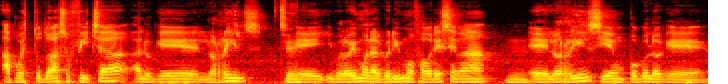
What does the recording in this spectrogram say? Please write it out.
ha, puesto toda su ficha a lo que es los reels. Eh, y por lo mismo el algoritmo favorece más mm. los reels y es un poco lo que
